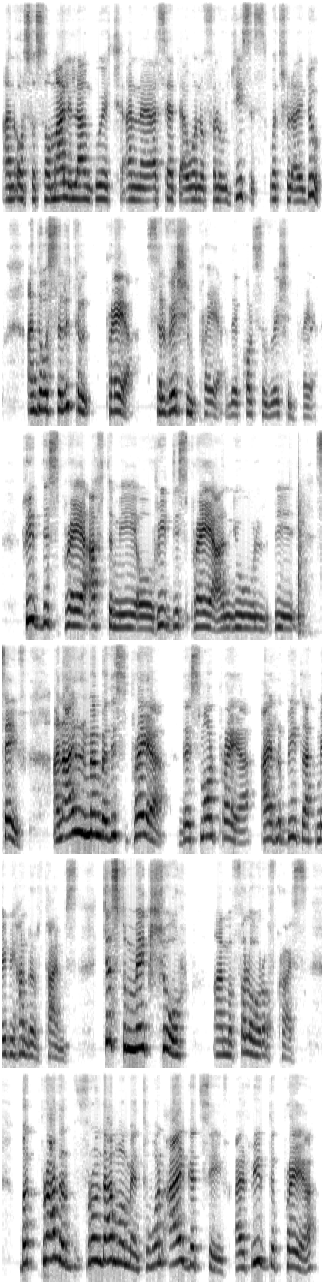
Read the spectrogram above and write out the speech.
and also Somali language. And I said, I want to follow Jesus. What should I do? And there was a little prayer, salvation prayer. They call salvation prayer. Read this prayer after me, or read this prayer, and you will be safe. And I remember this prayer, the small prayer, I repeat like maybe 100 times, just to make sure I'm a follower of Christ. But brother, from that moment, when I get saved, I read the prayer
